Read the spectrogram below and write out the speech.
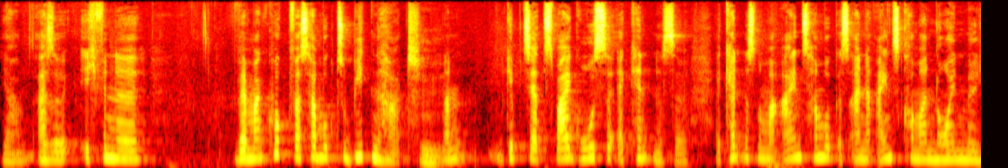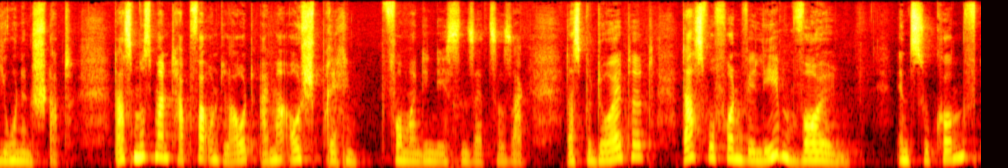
Ja, also ich finde, wenn man guckt, was Hamburg zu bieten hat, mhm. dann gibt es ja zwei große Erkenntnisse. Erkenntnis Nummer eins, Hamburg ist eine 1,9 Millionen Stadt. Das muss man tapfer und laut einmal aussprechen bevor man die nächsten Sätze sagt. Das bedeutet, das, wovon wir leben wollen in Zukunft,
